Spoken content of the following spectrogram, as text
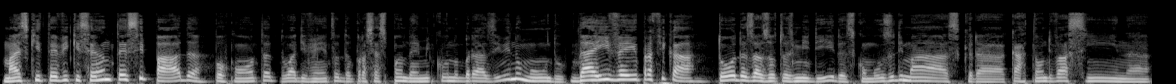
mas que teve que ser antecipada por conta do advento do processo pandêmico no Brasil e no mundo. Daí veio para ficar. Todas as outras medidas, como uso de máscara, cartão de vacina,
